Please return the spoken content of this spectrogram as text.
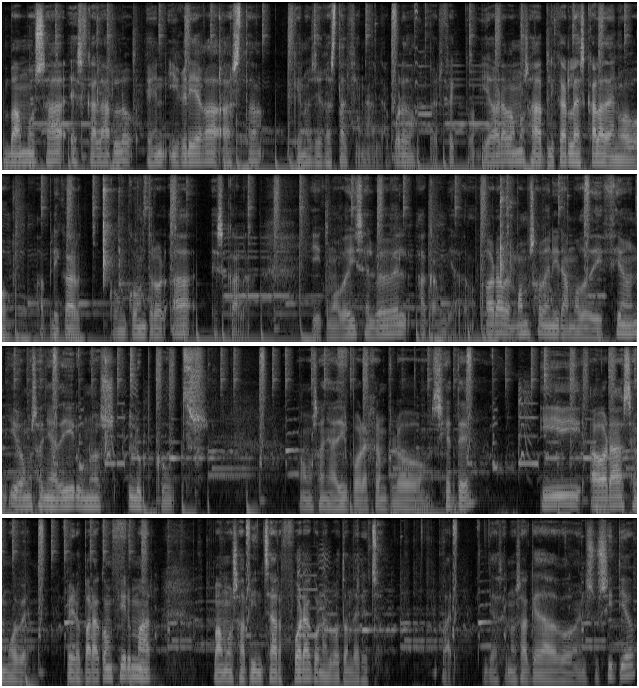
Vamos a escalarlo en Y hasta que nos llegue hasta el final, ¿de acuerdo? Perfecto. Y ahora vamos a aplicar la escala de nuevo. Aplicar con control A, escala. Y como veis el bevel ha cambiado. Ahora vamos a venir a modo edición y vamos a añadir unos loop codes. Vamos a añadir por ejemplo 7 y ahora se mueve. Pero para confirmar vamos a pinchar fuera con el botón derecho. Ya se nos ha quedado en su sitio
